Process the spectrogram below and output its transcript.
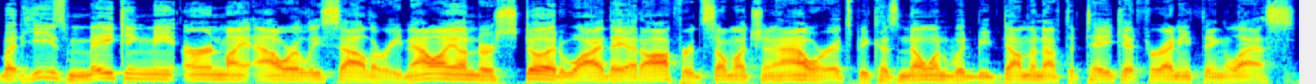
But he's making me earn my hourly salary. Now I understood why they had offered so much an hour. It's because no one would be dumb enough to take it for anything less.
